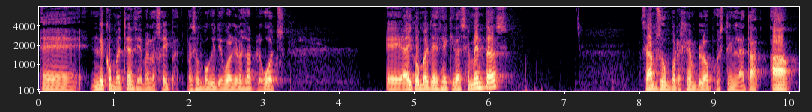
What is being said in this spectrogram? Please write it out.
eh, no hay competencia para los iPads. Pasa un poquito igual que los Apple Watch. Eh, hay competencia quizás en ventas. Samsung, por ejemplo, pues tiene la Tab A,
